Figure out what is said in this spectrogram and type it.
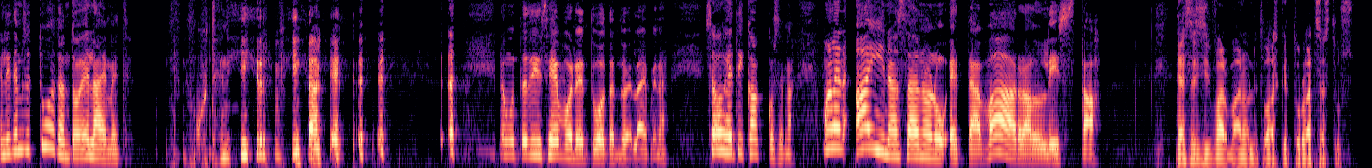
eli tämmöiset tuotantoeläimet, kuten hirviä. no mutta siis hevonen tuotantoeläimenä. Se on heti kakkosena. Mä olen aina sanonut, että vaarallista. Tässä siis varmaan on nyt laskettu ratsastus.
